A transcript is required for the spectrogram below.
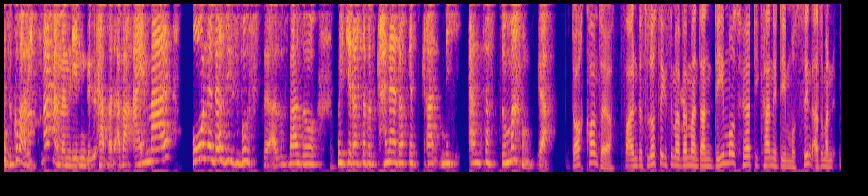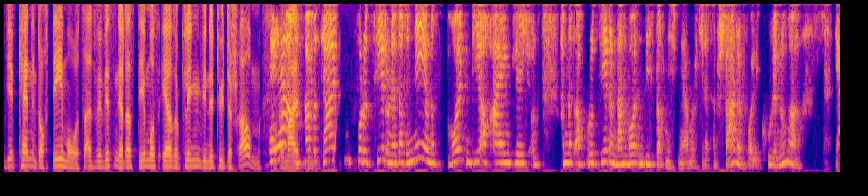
Also guck mal, habe ich zweimal in meinem Leben gecovert, aber einmal ohne dass ich es wusste. Also es war so, wo ich gedacht habe, das kann er doch jetzt gerade nicht ernsthaft so machen. Ja. Doch, konnte er. Vor allem das Lustige ist immer, wenn man dann Demos hört, die keine Demos sind. Also man, wir kennen doch Demos. Also wir wissen ja, dass Demos eher so klingen wie eine Tüte Schrauben. Ja, das war total gut produziert. Und er sagte, nee, und das wollten die auch eigentlich und haben das auch produziert und dann wollten sie es doch nicht mehr. Wo ich gedacht habe, schade, voll die coole Nummer. Ja,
